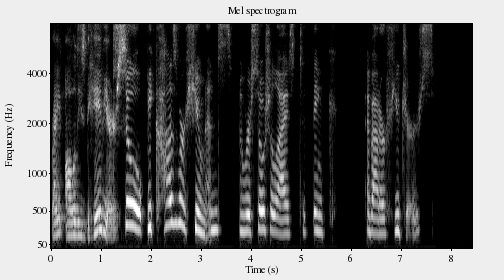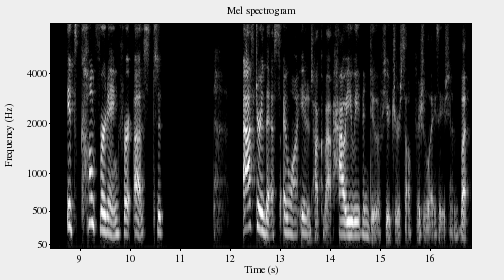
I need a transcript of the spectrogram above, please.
right all of these behaviors. So because we're humans and we're socialized to think about our futures it's comforting for us to after this i want you to talk about how you even do a future self visualization but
